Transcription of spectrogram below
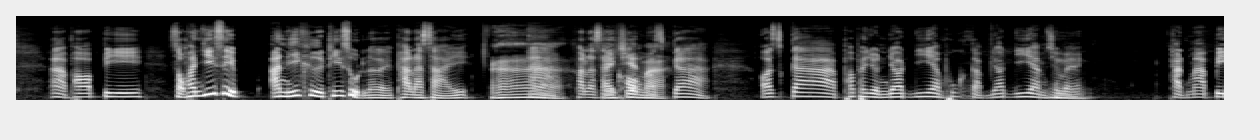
ำอ่าพอปี 2020 อันนี้คือที่สุดเลย Parasite อ่า Parasite เอขเชีอยนงอมาอสการ์ ออสการ์ภาพยนตร์ยอดเยี่ยม ผู้กำกับยอดเยี่ยมใช่ไหมอืมถัดมาปี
